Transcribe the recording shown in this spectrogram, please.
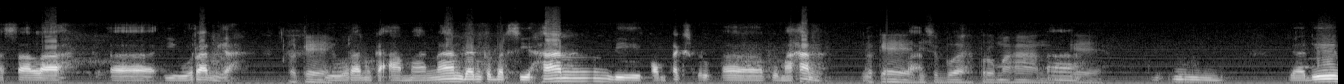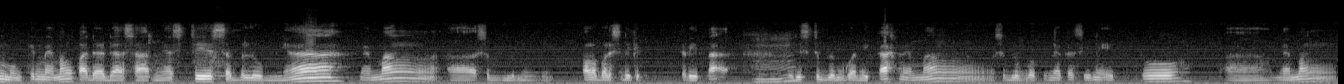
masalah uh, iuran ya. Oke. Okay. Iuran keamanan dan kebersihan di kompleks uh, perumahan. Oke, okay, di sebuah perumahan. Oke. Okay. Hmm, jadi mungkin memang pada dasarnya sih sebelumnya memang uh, sebelum kalau boleh sedikit cerita, hmm. jadi sebelum gua nikah memang sebelum gua pindah ke sini itu uh, memang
